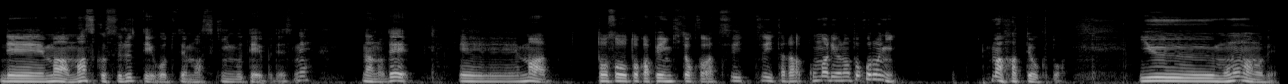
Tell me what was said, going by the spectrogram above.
で、まあ、マスクするっていうことでマスキングテープですね。なので、えー、まあ、塗装とかペンキとかがつついたら困るようなところに、まあ、貼っておくというものなので、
